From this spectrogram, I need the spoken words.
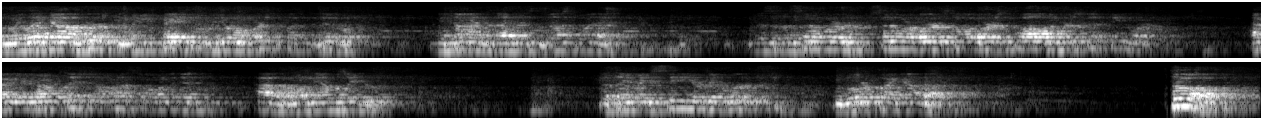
when we let God work and we be patient and we do what we're supposed to do, many times that is the best way. This is a similar, similar words to what verse 12 and verse 15 were. Having your conversation honest among the Gentiles, among the unbelievers, that they may see your good works and glorify God. So,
